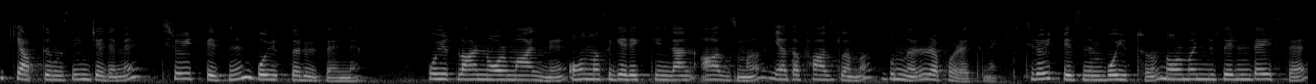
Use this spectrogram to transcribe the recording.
İlk yaptığımız inceleme tiroid bezinin boyutları üzerine. Boyutlar normal mi, olması gerektiğinden az mı ya da fazla mı bunları rapor etmek. Tiroid bezinin boyutu normalin üzerindeyse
